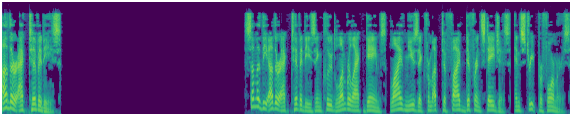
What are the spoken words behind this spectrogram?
Other activities Some of the other activities include lumberjack games, live music from up to five different stages, and street performers.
